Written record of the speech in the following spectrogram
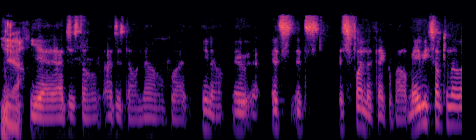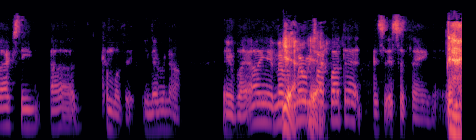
yeah, yeah. I just don't. I just don't know. But you know, it, it's it's it's fun to think about. Maybe something will actually uh, come of it. You never know. Maybe like, oh yeah, remember, yeah, remember we yeah. talked about that? It's it's a thing.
